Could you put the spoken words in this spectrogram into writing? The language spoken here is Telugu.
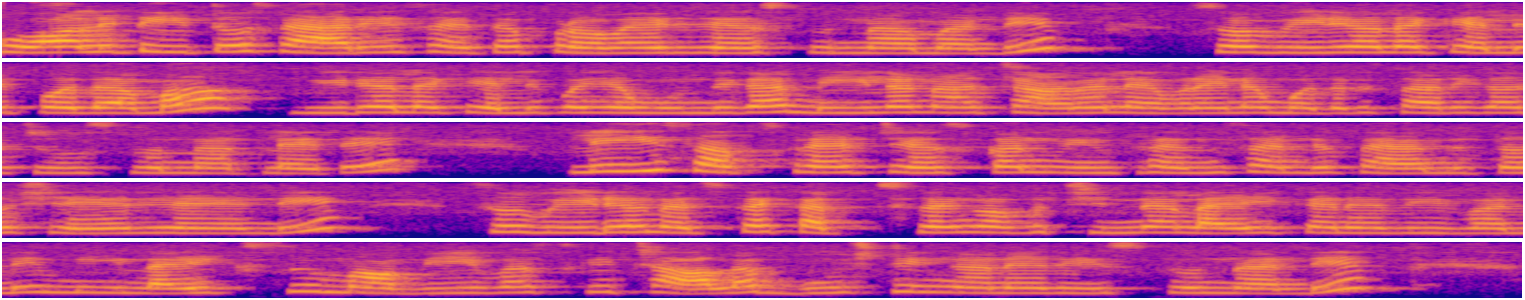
క్వాలిటీతో శారీస్ అయితే ప్రొవైడ్ చేస్తున్నామండి. సో వీడియోలోకి వెళ్ళిపోదామా? వీడియోలోకి వెళ్ళిపోయే ముందుగా మీలో నా ఛానల్ ఎవరైనా మొదటిసారిగా చూస్తున్నట్లయితే ప్లీజ్ సబ్స్క్రైబ్ చేసుకొని మీ ఫ్రెండ్స్ అండ్ ఫ్యామిలీతో షేర్ చేయండి. సో వీడియో నచ్చితే ఖచ్చితంగా ఒక చిన్న లైక్ అనేది ఇవ్వండి. మీ లైక్స్ మా వ్యూవర్స్కి చాలా బూస్టింగ్ అనేది ఇస్తుందండి.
